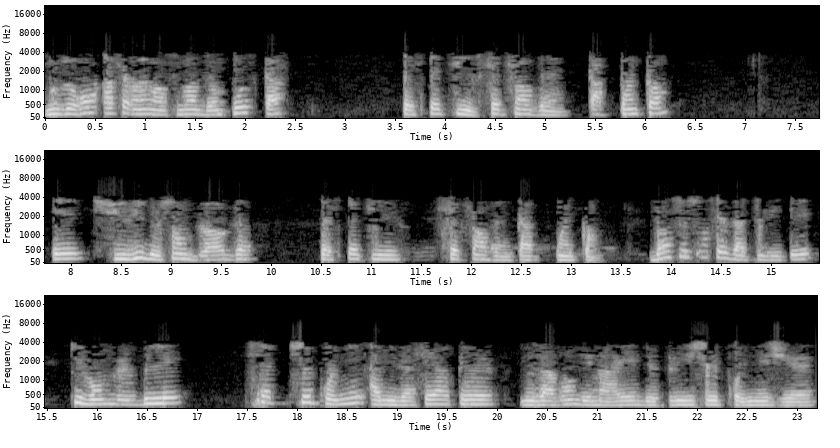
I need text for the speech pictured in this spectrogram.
nous aurons à faire un lancement d'un podcast perspective 724.com et suivi de son blog perspective 724.com. Donc ce sont ces activités qui vont meubler ce premier anniversaire que nous avons démarré depuis ce 1er juillet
